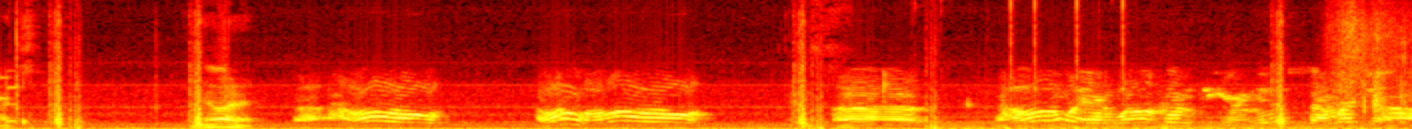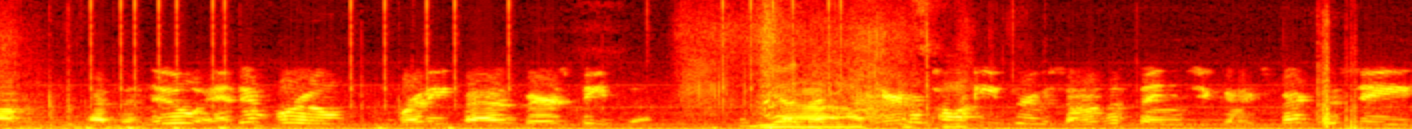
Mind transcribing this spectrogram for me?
Aç. Ne var? Uh, hello? Hello, hello? Uh, hello and welcome to your new summer job at the new and improved Freddy Fazbear's Pizza. Biraz Uh, I'm here to talk you through some of the things you can expect to see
